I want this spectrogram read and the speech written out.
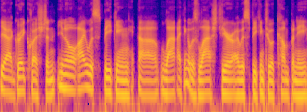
Yeah, great question. You know, I was speaking, uh, la- I think it was last year, I was speaking to a company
